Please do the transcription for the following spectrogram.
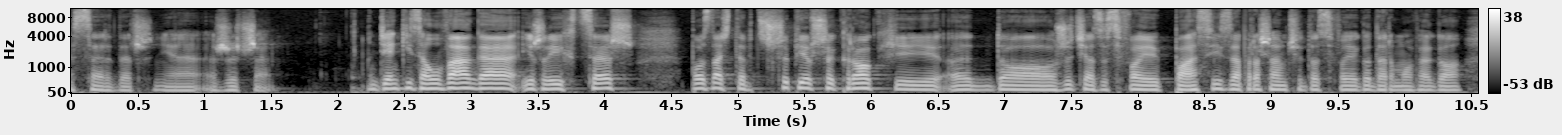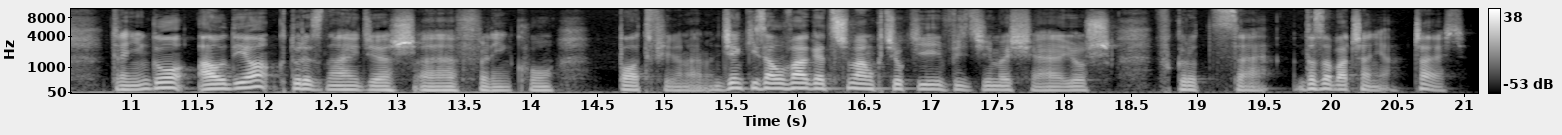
serdecznie życzę. Dzięki za uwagę. Jeżeli chcesz poznać te trzy pierwsze kroki e, do życia ze swojej pasji, zapraszam Cię do swojego darmowego treningu audio, który znajdziesz e, w linku pod filmem. Dzięki za uwagę, trzymam kciuki, widzimy się już wkrótce. Do zobaczenia. Cześć.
